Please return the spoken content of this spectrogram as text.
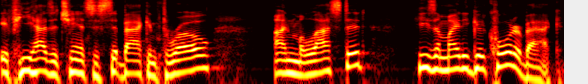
if he has a chance to sit back and throw unmolested, he's a mighty good quarterback.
